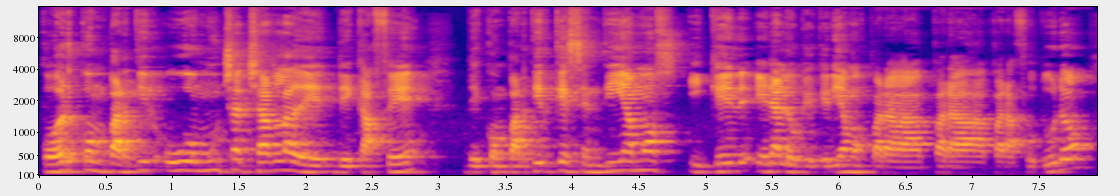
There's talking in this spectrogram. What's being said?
poder compartir, hubo mucha charla de, café, de compartir qué sentíamos y qué era lo que queríamos para, para, para futuro.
